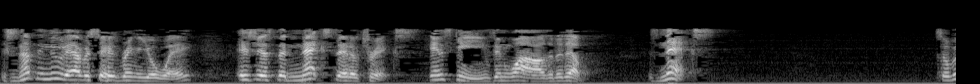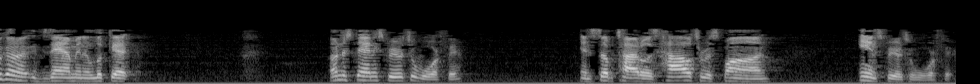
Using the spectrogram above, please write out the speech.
It's nothing new the adversary is bringing your way. It's just the next set of tricks and schemes and wiles of the devil. It's next. So we're going to examine and look at understanding spiritual warfare and subtitle is How to Respond in Spiritual Warfare.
